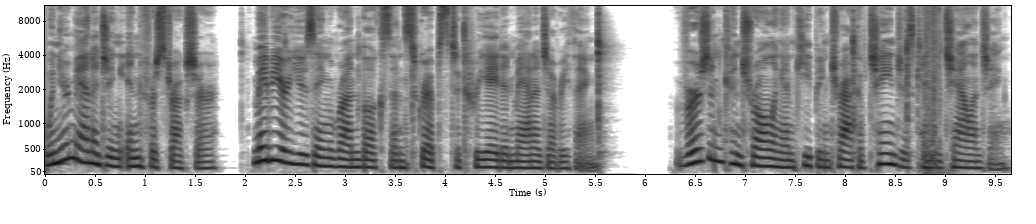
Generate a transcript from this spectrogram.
When you're managing infrastructure, maybe you're using runbooks and scripts to create and manage everything. Version controlling and keeping track of changes can be challenging.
